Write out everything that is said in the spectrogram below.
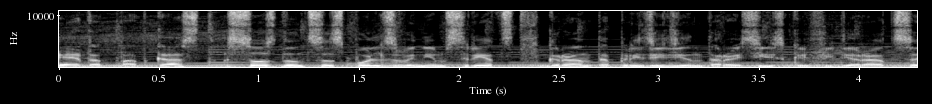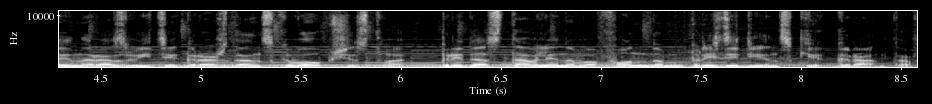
Этот подкаст создан с использованием средств гранта президента Российской Федерации на развитие гражданского общества, предоставленного Фондом президентских грантов.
